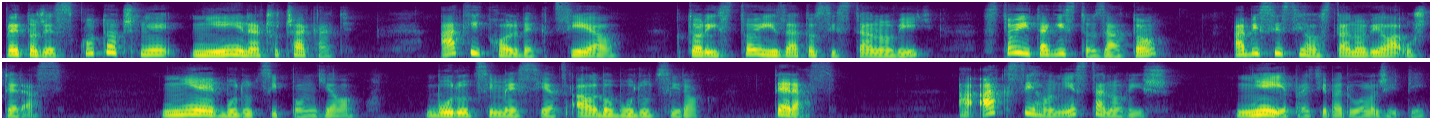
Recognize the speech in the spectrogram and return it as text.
pretože skutočne nie je na čo čakať. Akýkoľvek cieľ, ktorý stojí za to si stanoviť, stojí takisto za to, aby si si ho stanovila už teraz. Nie budúci pondelok, budúci mesiac alebo budúci rok. Teraz. A ak si ho nestanovíš, nie je pre teba dôležitý.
